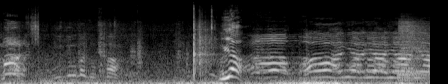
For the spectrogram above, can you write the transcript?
빨리 우중가 좋다 우야! 아 아니야 아니야 아니야 아니야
